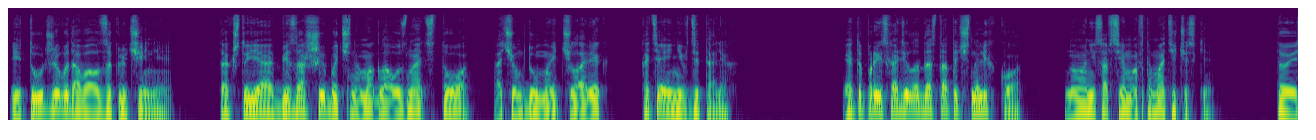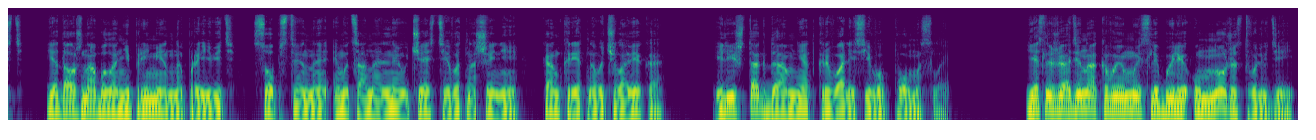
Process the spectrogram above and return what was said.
и тут же выдавал заключение. Так что я безошибочно могла узнать то, о чем думает человек, хотя и не в деталях. Это происходило достаточно легко – но не совсем автоматически. То есть я должна была непременно проявить собственное эмоциональное участие в отношении конкретного человека, и лишь тогда мне открывались его помыслы. Если же одинаковые мысли были у множества людей,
